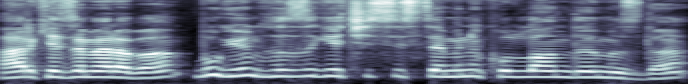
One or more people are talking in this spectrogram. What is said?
Herkese merhaba. Bugün hızlı geçiş sistemini kullandığımızda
